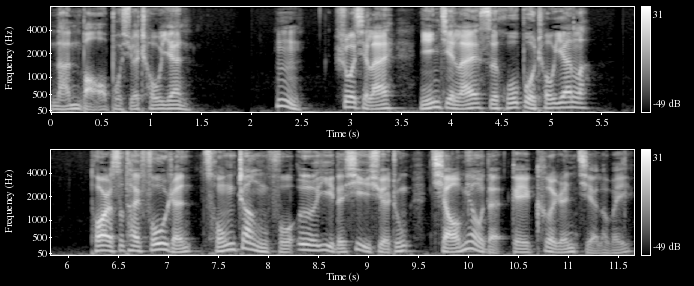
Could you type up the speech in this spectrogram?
难保不学抽烟。嗯，说起来，您近来似乎不抽烟了。托尔斯泰夫人从丈夫恶意的戏谑中巧妙地给客人解了围。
